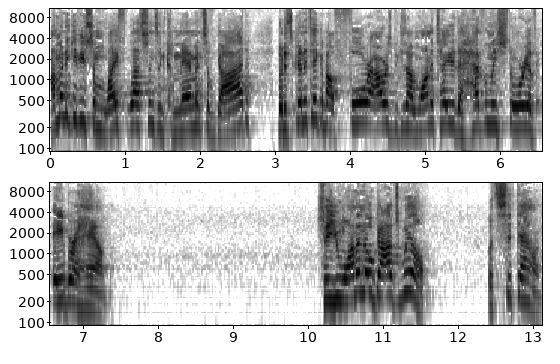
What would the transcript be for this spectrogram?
I'm going to give you some life lessons and commandments of God but it's going to take about four hours because I want to tell you the heavenly story of Abraham. So, you want to know God's will? Let's sit down.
